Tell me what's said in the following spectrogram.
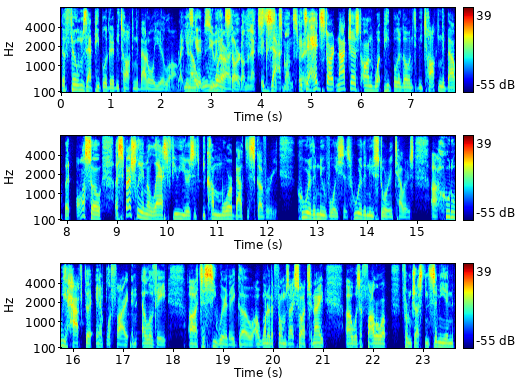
the films that people are going to be talking about all year long. Right. You this know, gives you a what head are start they? on the next exactly. six months. It's a head start not just on what people are going to be talking about, but also, especially in the last few years, it's become more about discovery. Who are the new voices? Who are the new storytellers? Uh, who do we have to amplify and elevate uh, to see where they go? Uh, one of the films I saw tonight uh, was a follow up from Justin Simien.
